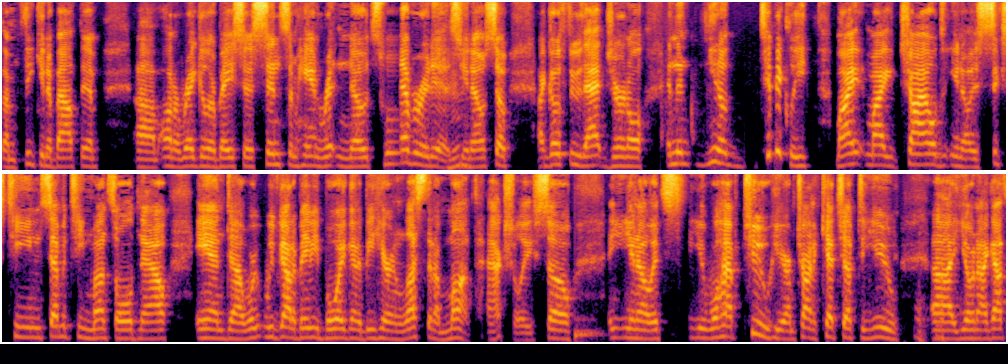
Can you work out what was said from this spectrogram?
I'm thinking about them um, on a regular basis. Send some handwritten notes, whatever it is, mm-hmm. you know. So I go through that journal, and then you know, typically my my child, you know, is 16, 17 months old now, and uh, we have got a baby boy going to be here in less than a month, actually. So you know, it's you. We'll have two here. I'm trying to catch up to you, uh, you know, and I got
